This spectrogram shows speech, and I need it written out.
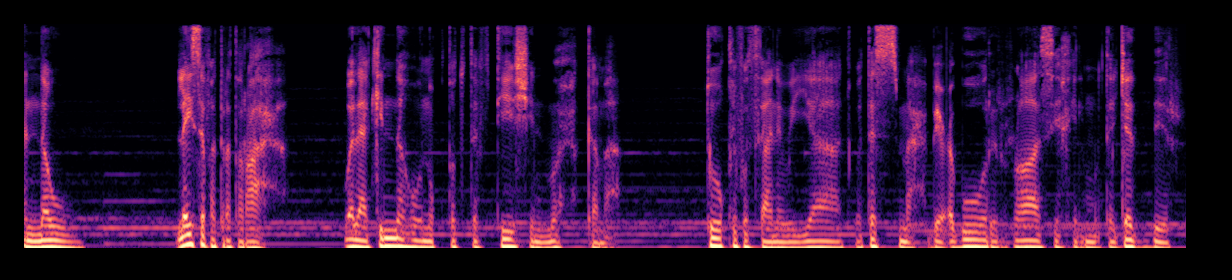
النوم ليس فترة راحة ولكنه نقطة تفتيش محكمة. توقف الثانويات وتسمح بعبور الراسخ المتجذر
